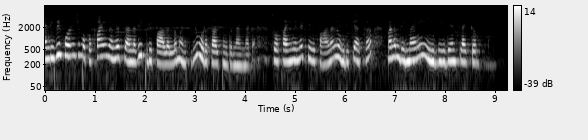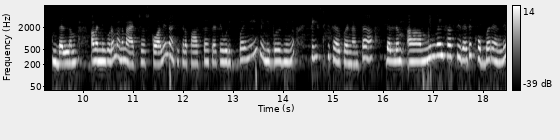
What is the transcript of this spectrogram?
అండ్ ఇవి కొంచెం ఒక ఫైవ్ మినిట్స్ అన్నది ఇప్పుడు ఈ పాలల్లో మనకి ఇవి ఉడకాల్సి ఉంటుంది అనమాట సో ఫైవ్ మినిట్స్ ఇవి పాలల్లో ఉడికాక మనం రిమైనింగ్ ఇంగ్రీడియంట్స్ లైక్ బెల్లం అవన్నీ కూడా మనం యాడ్ చేసుకోవాలి. నాకు ఇక్కడ పాస్తాస్ అయితే ఉడికిపోయినాయి. నేను ఇప్పుడు నేను టేస్ట్కి సరిపడినంత బెల్లం మిన్వైల్ ఫస్ట్ ఇదైతే కొబ్బరి అండి.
